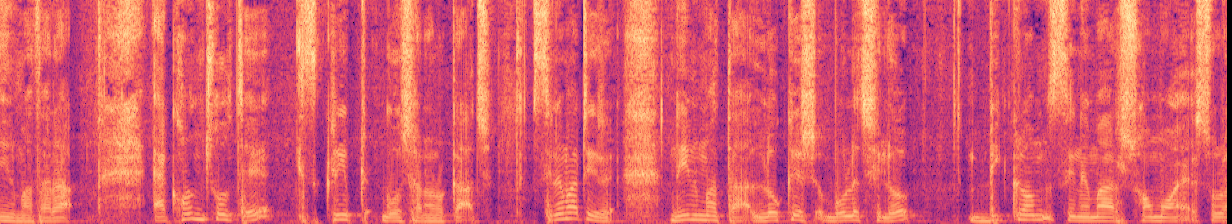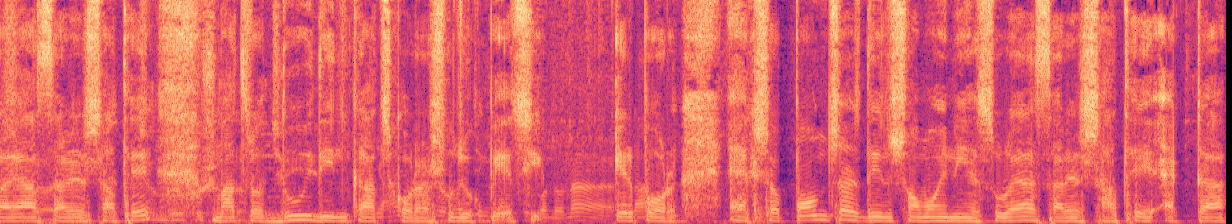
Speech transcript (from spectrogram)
নির্মাতারা। এখন চলছে স্ক্রিপ্ট গোছানোর কাজ। সিনেমাটির নির্মাতা লোকেশ বলেছিল বিক্রম সিনেমার সময় সুরায়া স্যারের সাথে মাত্র দুই দিন কাজ করার সুযোগ পেয়েছি। এরপর একশো পঞ্চাশ দিন সময় নিয়ে সুরায়া স্যারের সাথে একটা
